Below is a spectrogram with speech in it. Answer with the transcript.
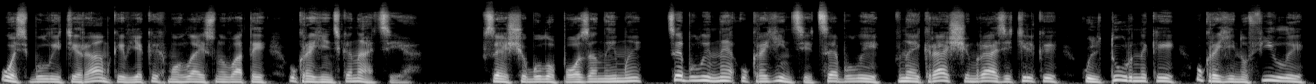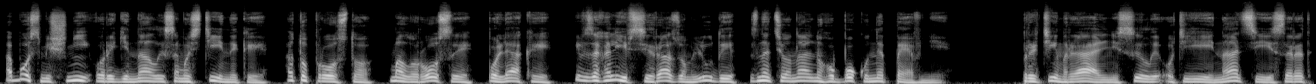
Ось були ті рамки, в яких могла існувати українська нація. Все, що було поза ними, це були не українці, це були в найкращим разі тільки культурники, українофіли або смішні оригінали-самостійники, а то просто малороси, поляки і взагалі всі разом люди з національного боку непевні. Притім реальні сили отієї нації серед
